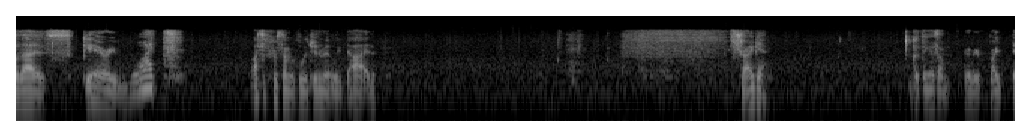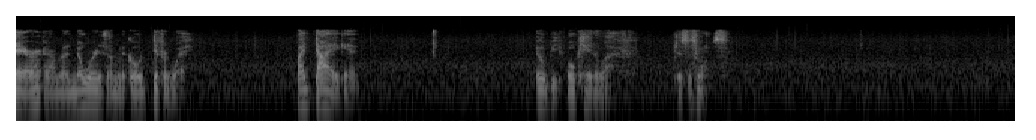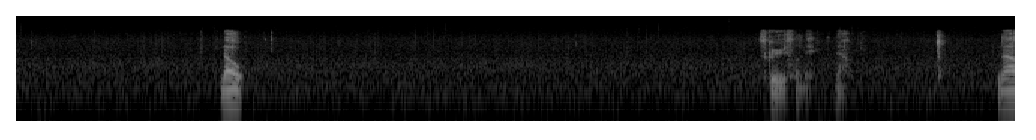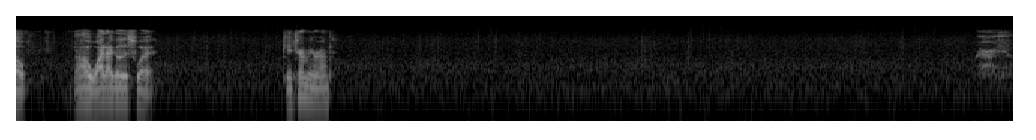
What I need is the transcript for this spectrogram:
Oh, that is scary. What? That's the first time I've legitimately died. Let's try again. Good thing is I'm gonna be right there, and I'm gonna know where it is. I'm gonna go a different way. If I die again, it will be okay to laugh. Just this once. No. Screw you, Slendy. No. No. No, why'd I go this way? Can you turn me around? Where are you?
